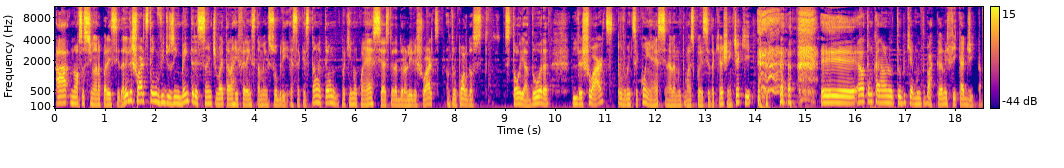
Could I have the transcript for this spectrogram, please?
a Nossa Senhora Aparecida. A Lili Schwartz tem um videozinho bem interessante, vai estar na referência também sobre essa questão. Até um, para quem não conhece, a historiadora Lili Schwartz, antropóloga historiadora Lila Schwartz, provavelmente você conhece, né? Ela é muito mais conhecida que a gente aqui. ela tem um canal no YouTube que é muito bacana e fica a dica.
